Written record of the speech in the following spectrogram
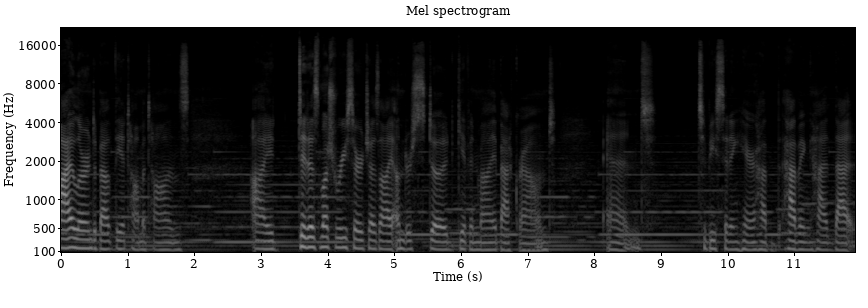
I learned about the automatons. I did as much research as I understood given my background. And to be sitting here have, having had that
